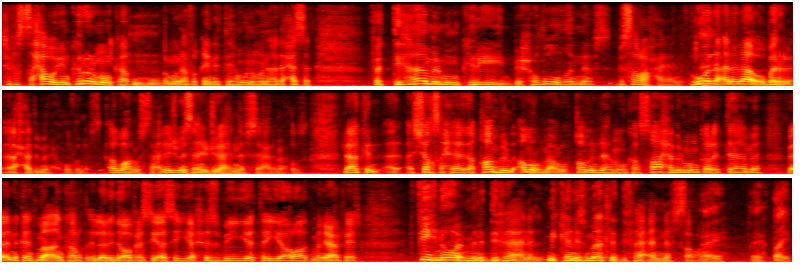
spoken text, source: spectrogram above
شوف الصحابة ينكرون المنكر المنافقين يتهمون من هذا حسد. فاتهام المنكرين بحظوظ النفس بصراحة يعني. هو لا أنا لا أبرئ أحد من حظوظ النفس. الله المستعان. يجب الإنسان يجاهد نفسه على ما حظوظ. لكن الشخص أحيانا إذا قام بالأمر بالمعروف قام بالنهي عن المنكر صاحب المنكر يتهمه بأنك أنت ما أنكرت إلا لدوافع سياسية حزبية تيارات ما يعرف إيش. فيه نوع من الدفاع عن ميكانيزمات للدفاع عن النفس صراحة. أي. أي طيب.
